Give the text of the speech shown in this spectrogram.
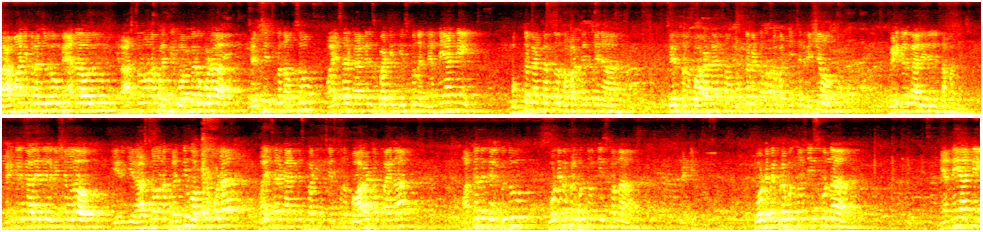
సామాన్య ప్రజలు మేధావులు రాష్ట్రంలో ఉన్న ప్రతి ఒక్కరూ కూడా చర్చించుకున్న అంశం వైఎస్ఆర్ కాంగ్రెస్ పార్టీ తీసుకున్న నిర్ణయాన్ని ముక్తకంఠంతో సమర్థించిన చేస్తున్న పోరాటానికి సం- ముక్తకంఠంతో సమర్థించిన విషయం మెడికల్ కాలేజీలకు సంబంధించి. మెడికల్ కాలేజీల విషయంలో ఈ ఈ రాష్ట్రంలో ఉన్న ప్రతి ఒక్కరు కూడా వైఎస్ఆర్ కాంగ్రెస్ పార్టీ చేస్తున్న పోరాటం పైన మద్దతు తెలుపుతూ కూటమి ప్రభుత్వం తీసుకున్న కూటమి ప్రభుత్వం తీసుకున్న నిర్ణయాన్ని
